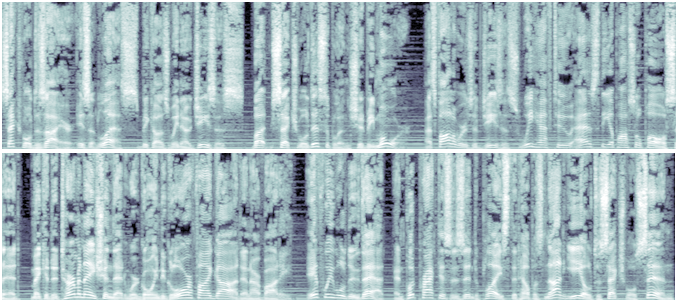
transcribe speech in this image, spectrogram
Sexual desire isn't less because we know Jesus, but sexual discipline should be more. As followers of Jesus, we have to, as the Apostle Paul said, make a determination that we're going to glorify God in our body. If we will do that and put practices into place that help us not yield to sexual sin,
